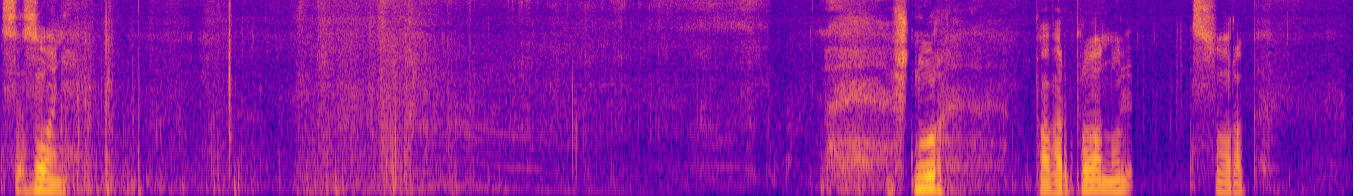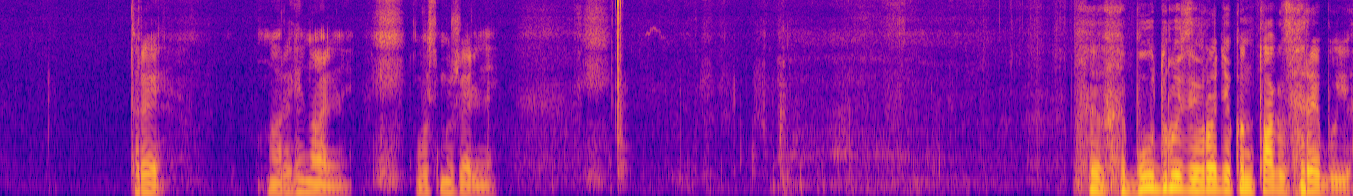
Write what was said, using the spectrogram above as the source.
сезоні. Шнур Power Pro 043. Оригінальний, восьмижильний. Був, друзі, вроді контакт з грибою.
